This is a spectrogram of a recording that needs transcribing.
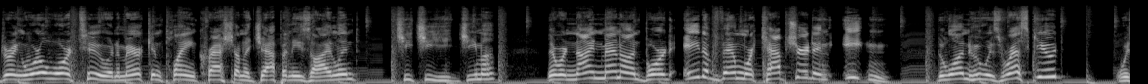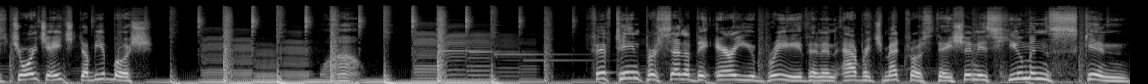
During World War II, an American plane crashed on a Japanese island, Chichijima. There were nine men on board. Eight of them were captured and eaten. The one who was rescued was George H.W. Bush. Wow. 15% of the air you breathe in an average metro station is human skin.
